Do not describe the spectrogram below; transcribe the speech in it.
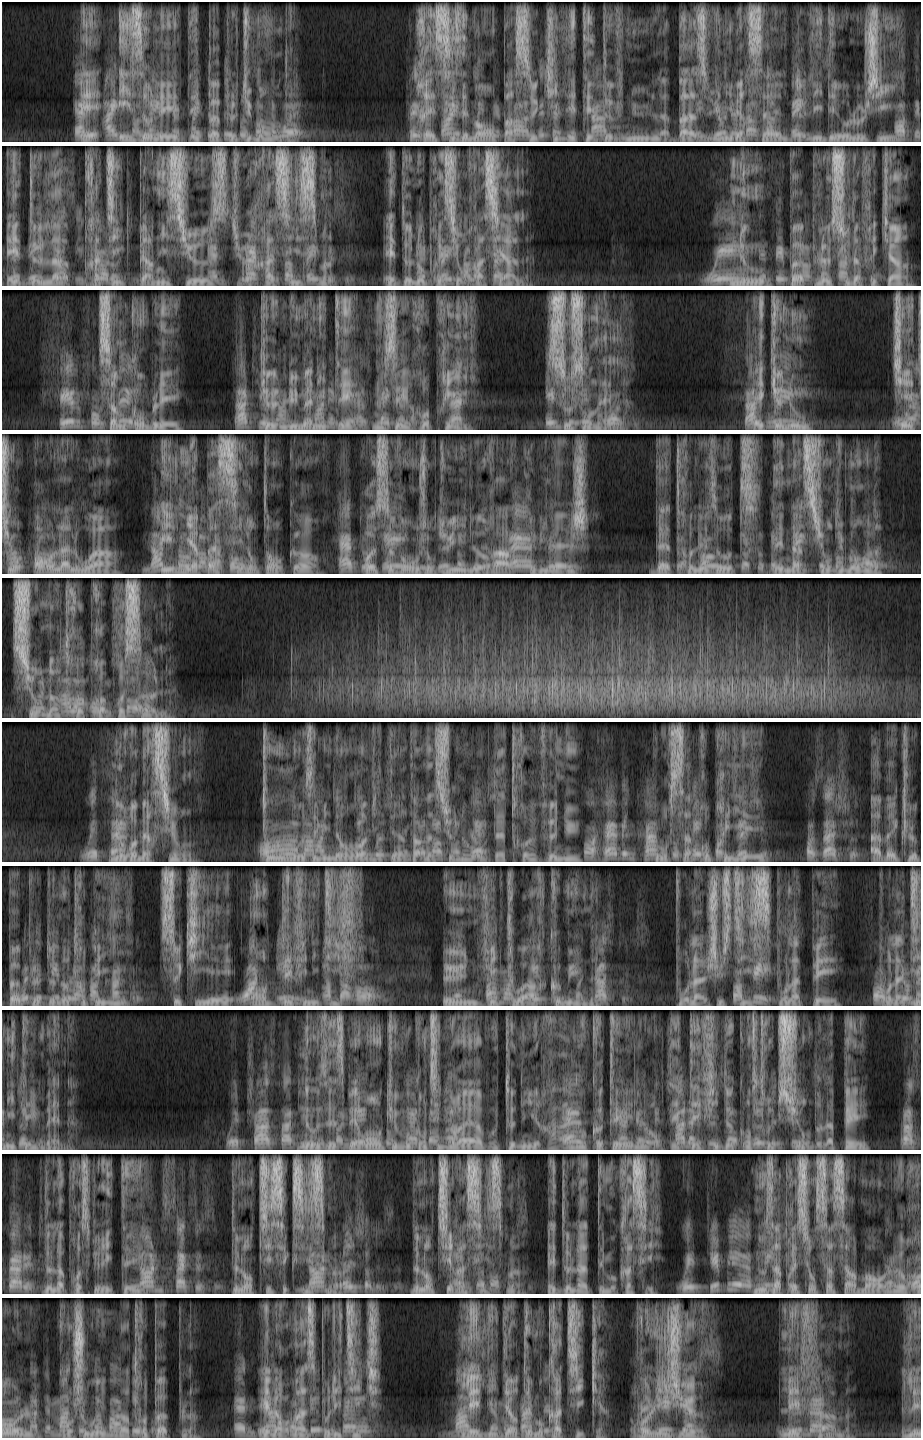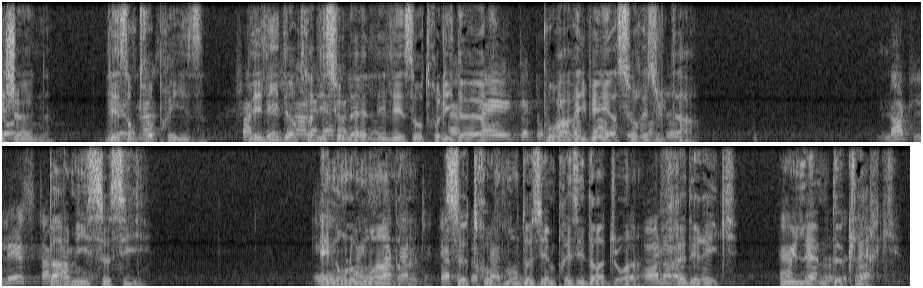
et isolé des peuples du monde, précisément parce qu'il était devenu la base universelle de l'idéologie et de la pratique pernicieuse du racisme et de l'oppression raciale. Nous, peuple sud-africain, sommes comblés que l'humanité nous ait repris sous son aile et que nous, qui étions hors la loi, il n'y a pas si longtemps encore, recevons aujourd'hui le rare privilège d'être les hôtes des nations du monde sur notre propre sol. Nous remercions tous nos éminents invités internationaux d'être venus pour s'approprier avec le peuple de notre pays ce qui est en définitif une victoire commune pour la justice, pour la paix, pour la dignité humaine. Nous espérons que vous continuerez à vous tenir à nos côtés lors des défis de construction de la paix, de la prospérité, de l'antisexisme, de l'antiracisme et de la démocratie. Nous apprécions sincèrement le rôle qu'ont joué notre peuple et leur masse politique, les leaders démocratiques, religieux, les femmes, les jeunes, les entreprises, les leaders traditionnels et les autres leaders pour arriver à ce résultat. Parmi ceux-ci, et non le moindre, se trouve mon deuxième président adjoint, Frédéric Willem de Klerk.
